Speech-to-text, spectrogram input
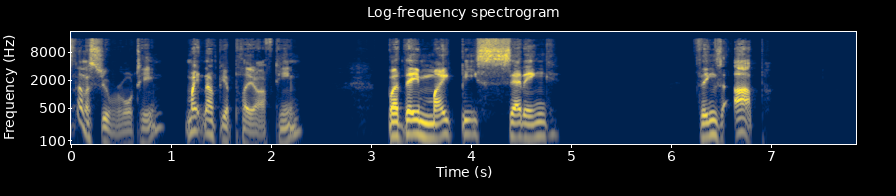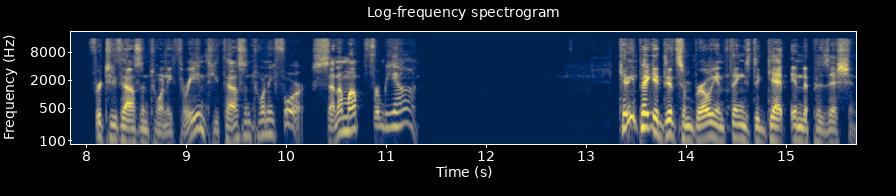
It's not a Super Bowl team, might not be a playoff team, but they might be setting things up for 2023 and 2024. Set them up for beyond. Kenny Pickett did some brilliant things to get into position.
